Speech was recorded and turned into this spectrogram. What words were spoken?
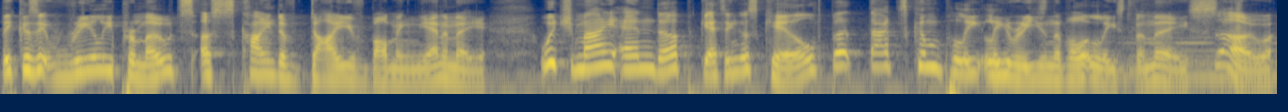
because it really promotes us kind of dive bombing the enemy, which may end up getting us killed, but that's completely reasonable, at least for me. So,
